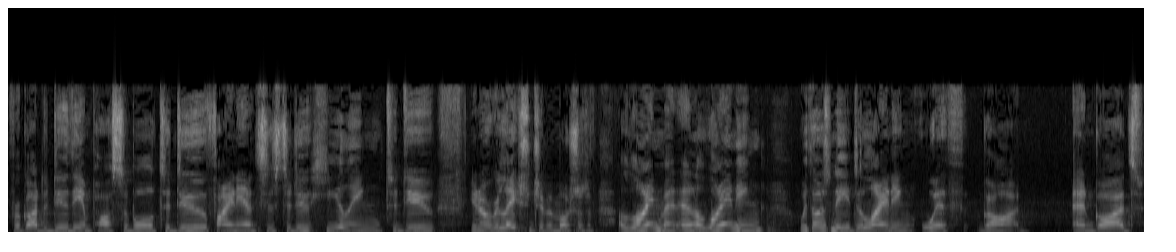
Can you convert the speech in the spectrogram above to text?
For God to do the impossible, to do finances, to do healing, to do, you know, relationship, emotional alignment, and aligning with those needs, aligning with God and God's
